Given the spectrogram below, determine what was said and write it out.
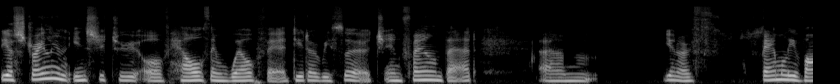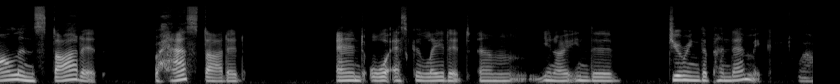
the Australian Institute of Health and Welfare did a research and found that, um, you know, family violence started or has started and or escalated, um, you know, in the during the pandemic. Wow.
